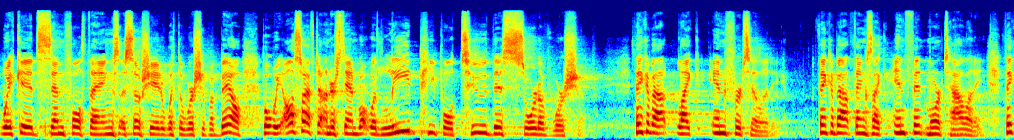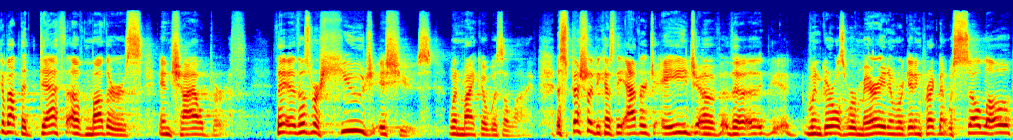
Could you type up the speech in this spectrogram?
wicked, sinful things associated with the worship of Baal. But we also have to understand what would lead people to this sort of worship. Think about like infertility. Think about things like infant mortality. Think about the death of mothers in childbirth. They, those were huge issues when Micah was alive, especially because the average age of the when girls were married and were getting pregnant was so low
